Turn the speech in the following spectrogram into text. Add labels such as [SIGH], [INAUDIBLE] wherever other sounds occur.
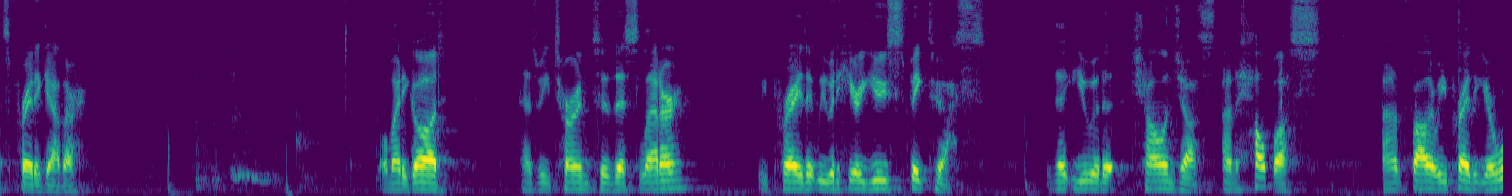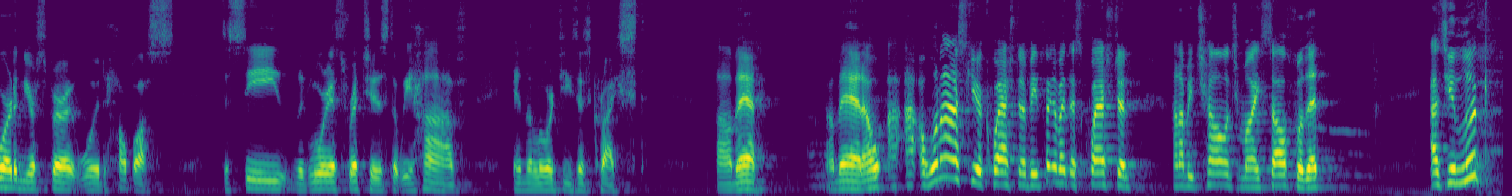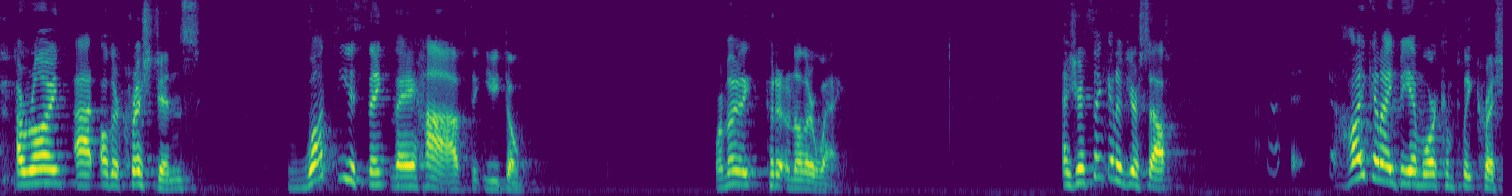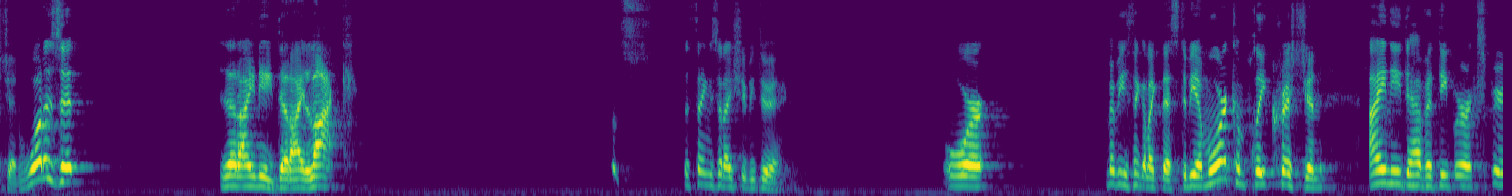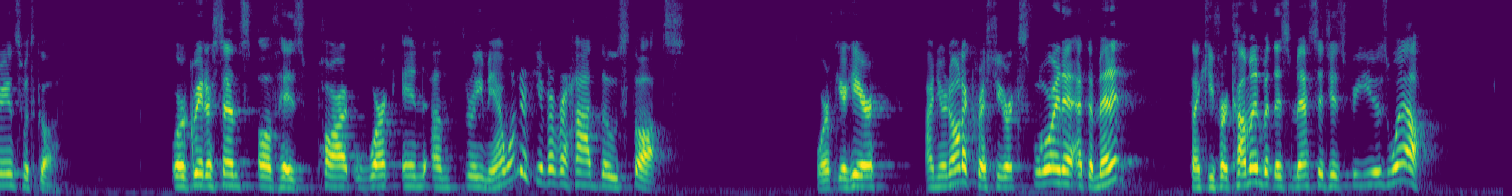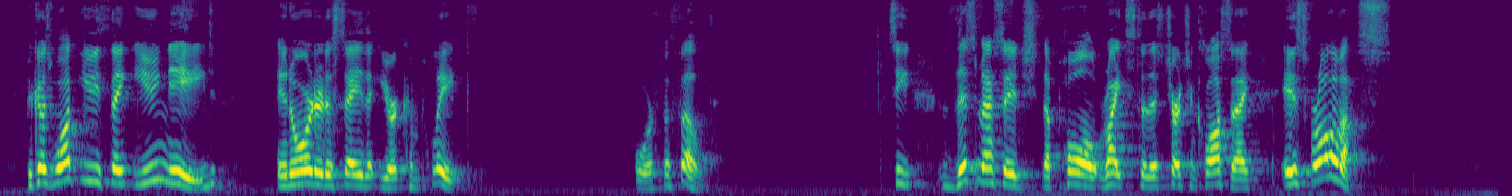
Let's pray together. Almighty God, as we turn to this letter, we pray that we would hear you speak to us, that you would challenge us and help us. And Father, we pray that your word and your spirit would help us to see the glorious riches that we have in the Lord Jesus Christ. Amen. Amen. I, I, I want to ask you a question. I've been thinking about this question and I've been challenging myself with it. As you look around at other Christians, what do you think they have that you don't? Or maybe put it another way. As you're thinking of yourself, how can I be a more complete Christian? What is it that I need, that I lack? What's the things that I should be doing? Or maybe you think it like this to be a more complete Christian, I need to have a deeper experience with God or a greater sense of His part work in and through me. I wonder if you've ever had those thoughts. Or if you're here and you're not a Christian, you're exploring it at the minute. Thank you for coming, but this message is for you as well. Because what do you think you need in order to say that you're complete or fulfilled? See, this message that Paul writes to this church in Colossae is for all of us.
